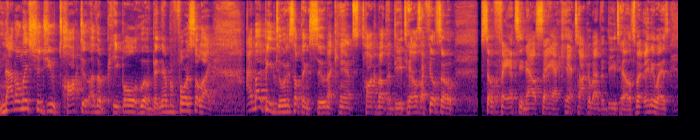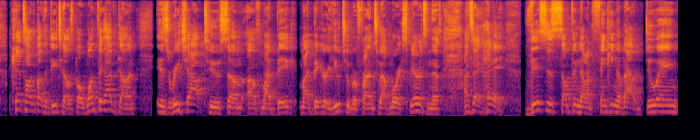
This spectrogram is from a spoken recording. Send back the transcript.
not only should you talk to other people who have been there before, so like, I might be doing something soon. I can't talk about the details. I feel so so fancy now saying I can't talk about the details. But anyways, I can't talk about the details, but one thing I've done is reach out to some of my big, my bigger YouTuber friends who have more experience in this. I say, hey, this is something that I'm thinking about doing,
